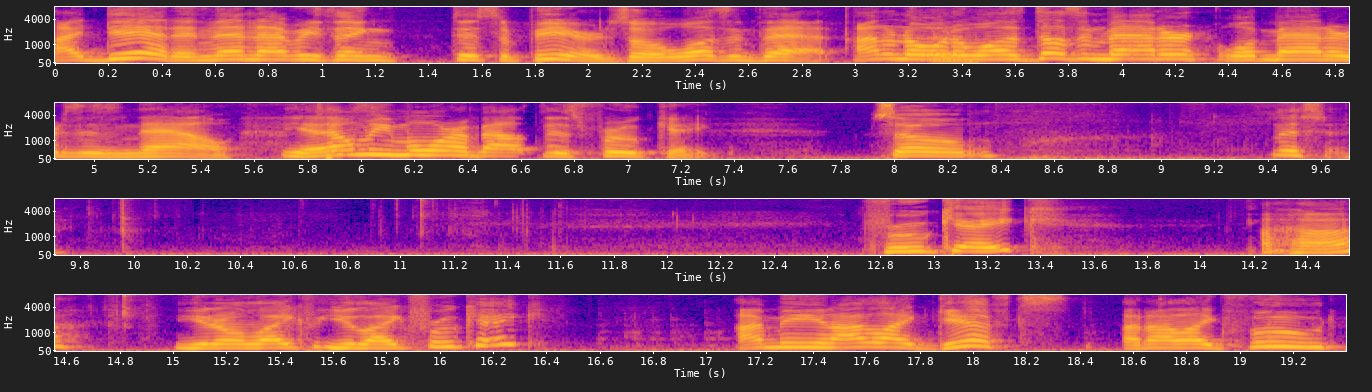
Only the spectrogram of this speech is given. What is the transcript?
I did, and then everything disappeared. So it wasn't that. I don't know what it was. Doesn't matter. What matters is now. Yes. Tell me more about this fruitcake. So, listen. Fruitcake. Uh huh. You don't like you like fruitcake? I mean, I like gifts and I like food.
